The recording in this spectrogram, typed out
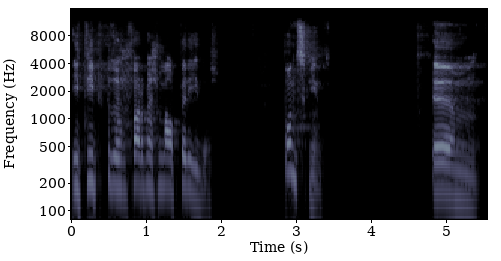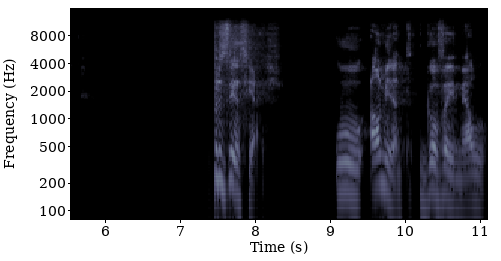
e típico das reformas mal paridas. Ponto seguinte. Hum, presenciais. O almirante Gouveia Melo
